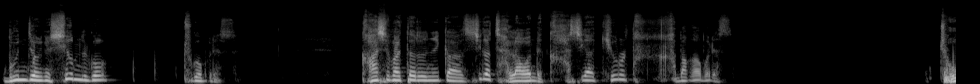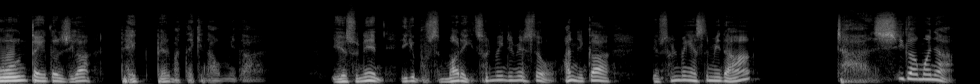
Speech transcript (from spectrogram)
문제 오니까 시험 들고 죽어버렸어요. 가시밭에 떨어지니까 씨가 잘 나왔는데 가시가 기운을 다 막아버렸어. 좋은 땅에 백배를 맞다 이렇게 나옵니다. 예수님 이게 무슨 말이 설명 좀 했어요. 하니까 설명했습니다. 자, 씨가 뭐냐?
